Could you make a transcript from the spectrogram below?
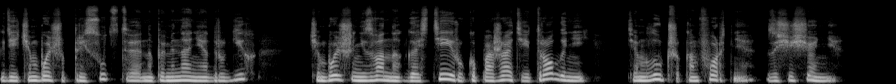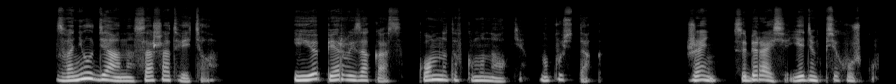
где чем больше присутствия, напоминаний о других, чем больше незваных гостей, рукопожатий и троганий, тем лучше, комфортнее, защищеннее. Звонила Диана, Саша ответила. Ее первый заказ — комната в коммуналке. Ну пусть так. «Жень, собирайся, едем в психушку».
